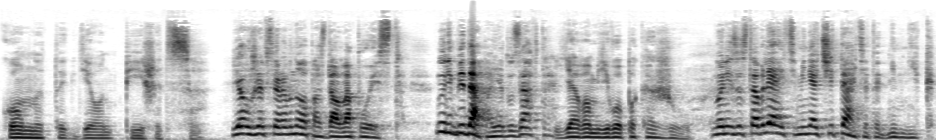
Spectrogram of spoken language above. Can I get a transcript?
комнаты, где он пишется. Я уже все равно опоздал на поезд. Ну, не беда, поеду завтра. Я вам его покажу. Но не заставляйте меня читать этот дневник.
